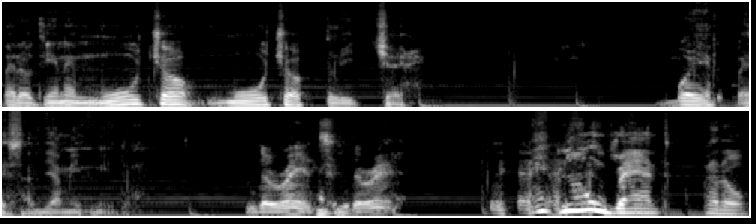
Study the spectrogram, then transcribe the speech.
pero tiene mucho, mucho cliché. Voy a empezar ya mismito. The rant, the rant. Eh, no un rant, pero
